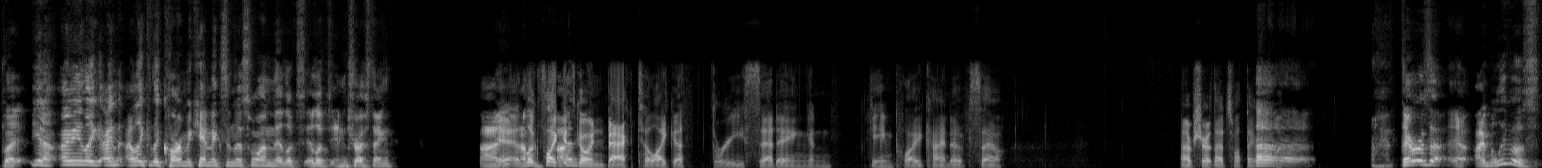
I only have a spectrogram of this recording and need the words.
But you know, I mean, like I, I like the car mechanics in this one. It looks it looked interesting. I, yeah, it I'm- looks like I'm- it's going back to like a three setting and gameplay kind of. So I'm sure that's what they want. Uh, there was a, I believe it was,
